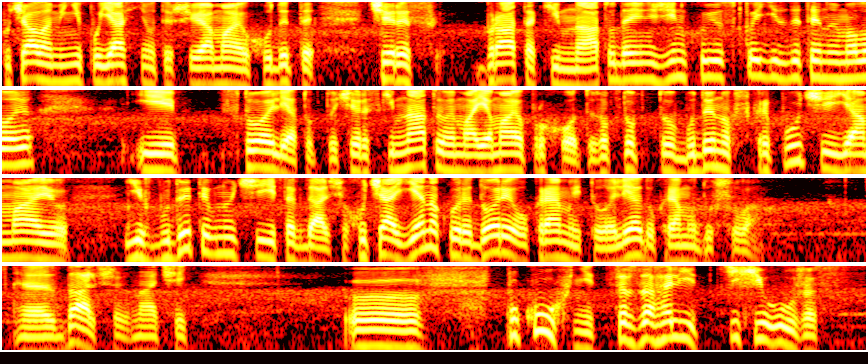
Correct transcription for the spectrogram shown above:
почала мені пояснювати, що я маю ходити через брата кімнату, де він з жінкою спить з дитиною малою. І в туалет, тобто через кімнату я маю, проходити. Тобто будинок скрипучий, я маю їх будити вночі і так далі. Хоча є на коридорі окремий туалет, окрема душова. Е, далі, значить, е, по кухні це взагалі тихий ужас.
